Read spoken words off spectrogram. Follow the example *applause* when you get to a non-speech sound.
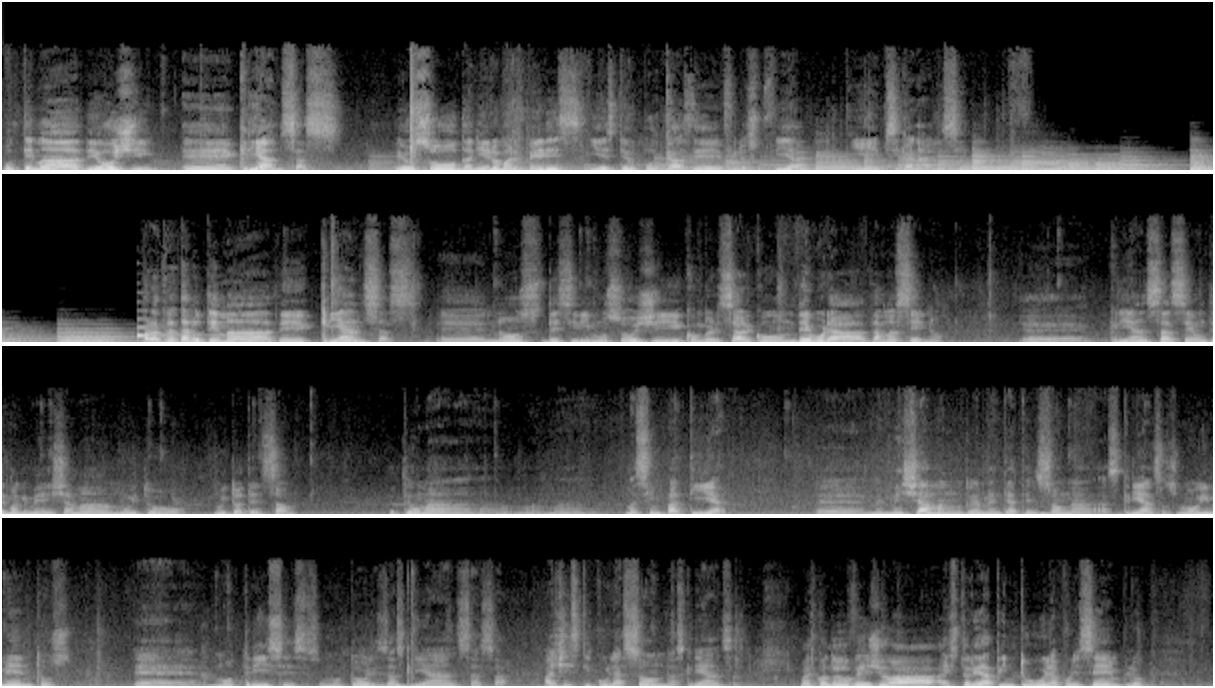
O tema de hoje é crianças. Eu sou Daniel Omar Pérez e este é o podcast de filosofia e psicanálise. Para tratar o tema de crianças, eh, nós decidimos hoje conversar com Débora Damasceno. Eh, crianças é um tema que me chama muito, muito atenção. Eu tenho uma, uma, uma simpatia. É, me, me, chamam realmente a atenção as crianças, os movimentos é, motrizes, motores das crianças, a, a, gesticulação das crianças. Mas quando eu vejo a, a história da pintura, por exemplo,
